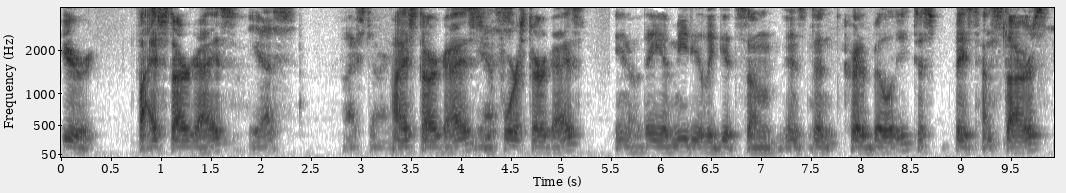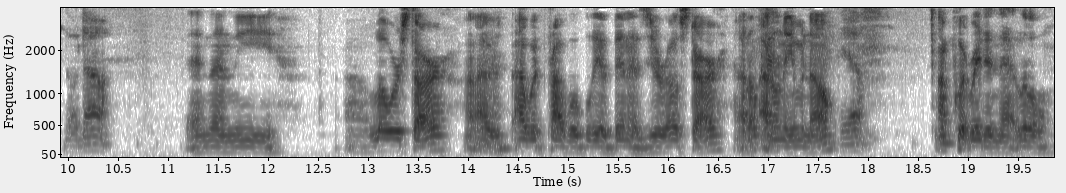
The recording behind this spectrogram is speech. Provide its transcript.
your five star guys, yes. Five star. five star guys, your Yes. four star guys. You know, they immediately get some instant credibility just based on stars, No doubt. and then the uh, lower star, I would I would probably have been a zero star. I don't I don't even know. Yeah. I'm put right in that little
